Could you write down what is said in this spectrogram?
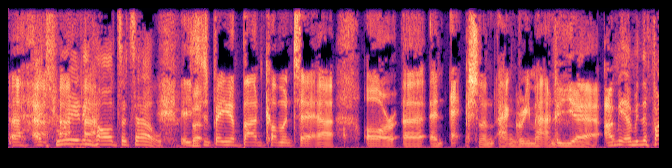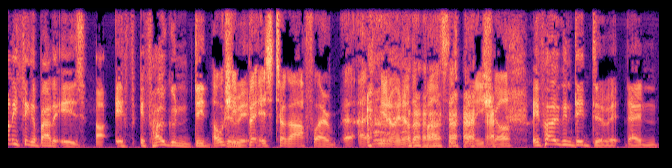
It's really hard to tell. He's But- just being a bad commentator or uh, an excellent angry man. yeah, I mean, I mean, the funny thing about it is, uh, if if Hogan did I wish he it, bit his tongue off where, uh, uh, you know, in other parts of show. if Hogan did do it, then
